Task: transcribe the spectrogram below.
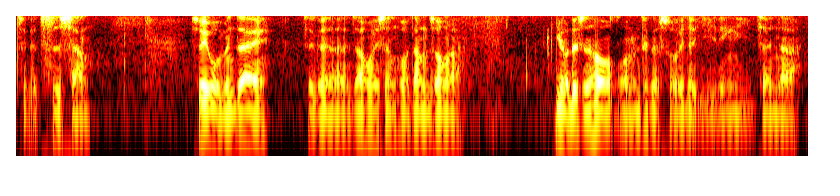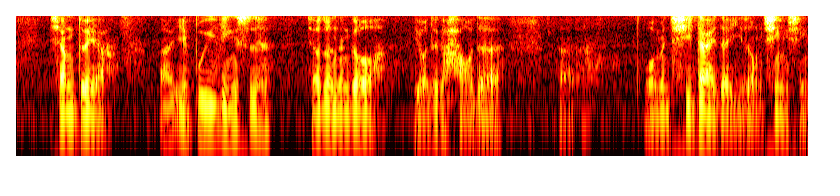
这个刺伤，所以我们在这个教会生活当中啊，有的时候我们这个所谓的以灵以真啊相对啊。啊，也不一定是叫做能够有这个好的，呃，我们期待的一种情形。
